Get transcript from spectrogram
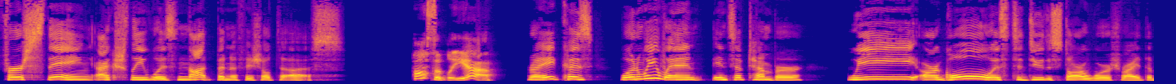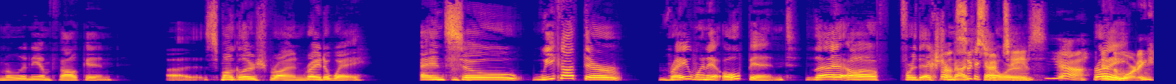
first thing actually was not beneficial to us, possibly, yeah. right? Because when we went in September, we our goal was to do the Star Wars ride, the Millennium Falcon, uh, Smuggler's Run, right away, and Mm-hmm. so we got there right when it opened that, uh, for the extra About magic 6:15. hours. Yeah, right. in the morning.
